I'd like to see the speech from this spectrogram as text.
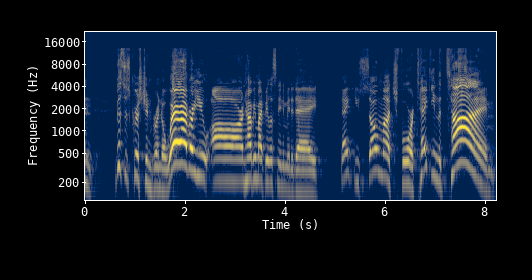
Nation? This is Christian Brindle, wherever you are and however you might be listening to me today. Thank you so much for taking the time.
